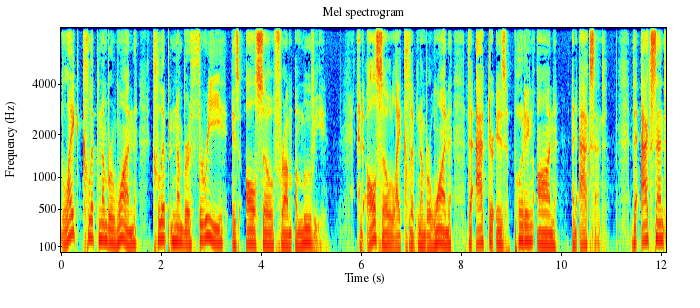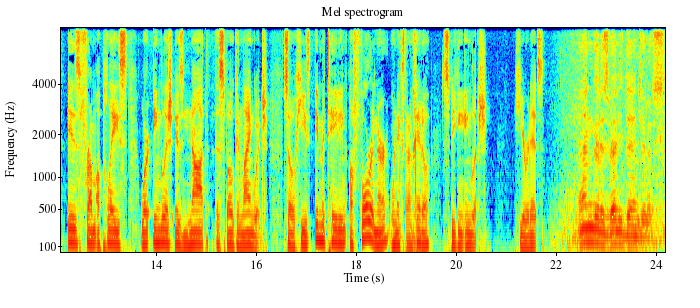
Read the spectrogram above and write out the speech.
Like clip number one, clip number three is also from a movie. And also, like clip number one, the actor is putting on an accent. The accent is from a place where English is not the spoken language. So he's imitating a foreigner, un extranjero, speaking English. Here it is. Anger is very dangerous.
